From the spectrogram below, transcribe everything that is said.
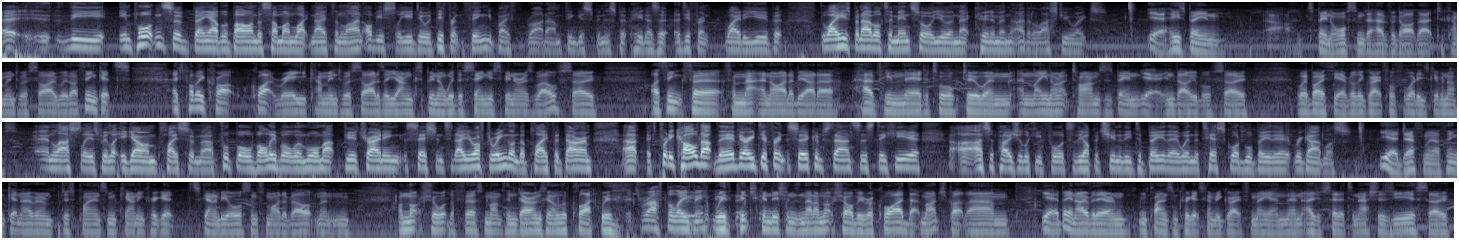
Uh, the importance of being able to bowl under someone like Nathan Lyon. Obviously, you do a different thing. You're both right arm finger spinners, but he does it a different way to you. But the way he's been able to mentor you and Matt Kuhnemann over the last few weeks. Yeah, he's been. Uh, it's been awesome to have a guy like that to come into a side with. I think it's it's probably quite quite rare you come into a side as a young spinner with a senior spinner as well. So I think for, for Matt and I to be able to have him there to talk to and, and lean on at times has been yeah invaluable. So we're both yeah really grateful for what he's given us. And lastly, as we let you go and play some uh, football, volleyball, and warm up for your training session today, you're off to England to play for Durham. Uh, it's pretty cold up there, very different circumstances to here. Uh, I suppose you're looking forward to the opportunity to be there when the Test squad will be there, regardless. Yeah, definitely. I think getting over and just playing some county cricket is going to be awesome for my development. And I'm not sure what the first month in Durham's going to look like with. It's rough, believe me. With pitch conditions and that, I'm not sure I'll be required that much. But um, yeah, being over there and, and playing some cricket is going to be great for me. And then, as you said, it's an Ashes year, so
